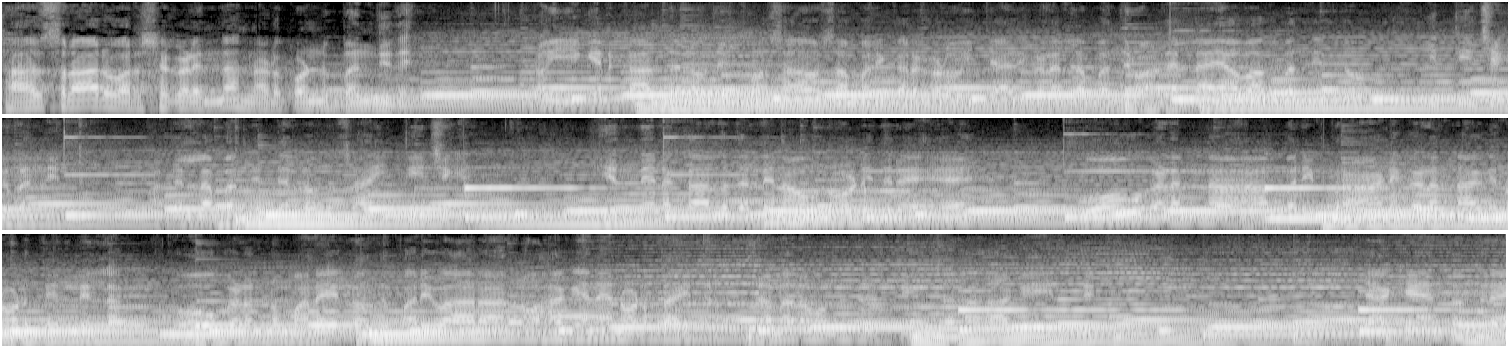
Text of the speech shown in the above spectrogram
ಸಹಸ್ರಾರು ವರ್ಷಗಳಿಂದ ನಡ್ಕೊಂಡು ಬಂದಿದೆ. ಈಗಿನ ಕಾಲದಲ್ಲಿ ಒಂದಿಷ್ಟು ಹೊಸ ಹೊಸ ಪರಿಕರಗಳು, ಇತ್ಯಾದಿಗಳೆಲ್ಲ ಬಂದಿವೆ. ಅದೆಲ್ಲ ಯಾವಾಗ ಬಂದಿತ್ತು? ಇತ್ತೀಚೆಗೆ ಬಂದಿತ್ತು. ಅದೆಲ್ಲ ಬಂದಿದ್ದೆಲ್ಲವೂ ಸಹ ಇತ್ತೀಚೆಗೆ. ಹಿಂದಿನ ಕಾಲದಲ್ಲಿ ನಾವು ನೋಡಿದರೆ ಗೋವುಗಳನ್ನು, ಬರೀ ಪ್ರಾಣಿಗಳನ್ನಾಗಿ ನೋಡ್ತಿರ್ಲಿಲ್ಲ. ಗೋವುಗಳನ್ನು ಮನೆಯಲ್ಲಿ ಒಂದು ಪರಿವಾರ ಅನ್ನೋ ಹಾಗೇನೆ ನೋಡ್ತಾ ಇದ್ರು. ಜನರ ಒಂದು ದೃಷ್ಟಿಯಿಂದ ಜನ ಹಾಗೆ ಇರ್ತಿತ್ತು. ಯಾಕೆ ಅಂತಂದ್ರೆ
